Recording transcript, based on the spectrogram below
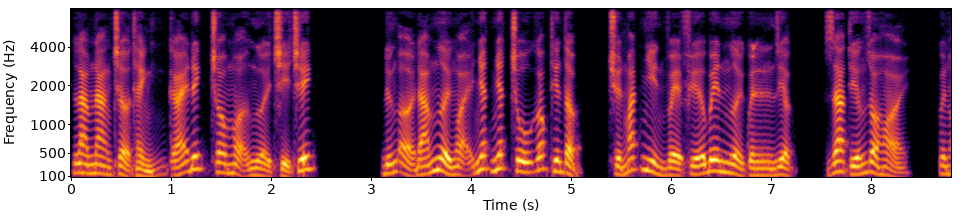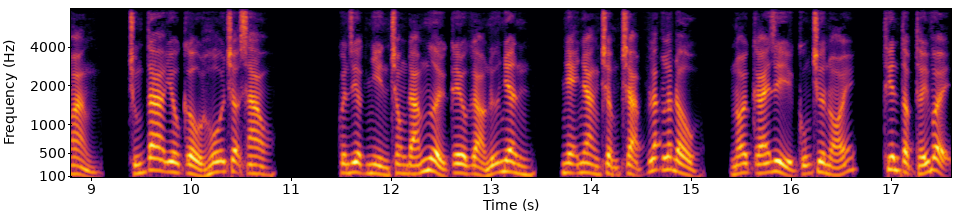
làm nàng trở thành cái đích cho mọi người chỉ trích. Đứng ở đám người ngoại nhất nhất chỗ góc thiên tập, chuyển mắt nhìn về phía bên người quyền diệt, ra tiếng dò hỏi, quyền hoàng, chúng ta yêu cầu hỗ trợ sao? Quyền diệt nhìn trong đám người kêu gào nữ nhân, nhẹ nhàng chậm chạp lắc lắc đầu, nói cái gì cũng chưa nói, thiên tập thấy vậy,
